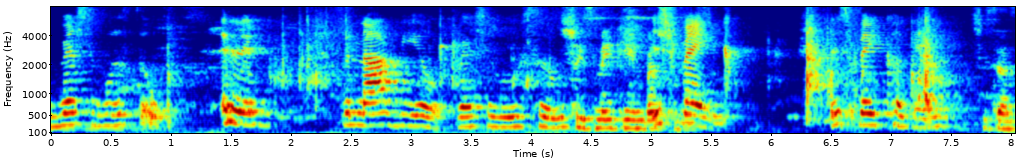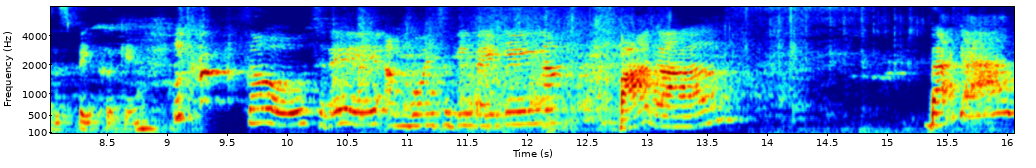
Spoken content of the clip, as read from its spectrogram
vegetable soup. but not real vegetable soup. she's making It's vegetable soup. fake. It's fake cooking. She says it's fake cooking. so today I'm going to be making bagas. Bagas.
